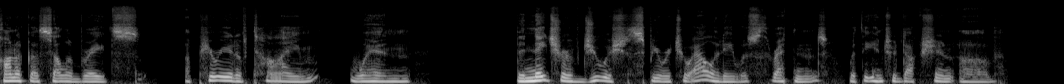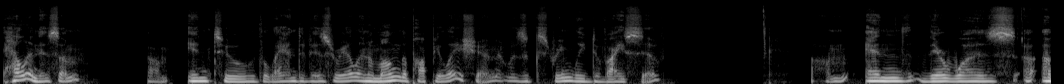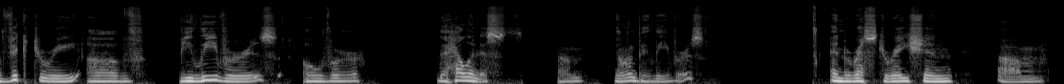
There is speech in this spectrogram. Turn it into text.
Hanukkah celebrates a period of time when the nature of Jewish spirituality was threatened with the introduction of Hellenism um, into the land of Israel and among the population. It was extremely divisive. Um, and there was a, a victory of believers over the Hellenists, um, non believers, and the restoration um,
